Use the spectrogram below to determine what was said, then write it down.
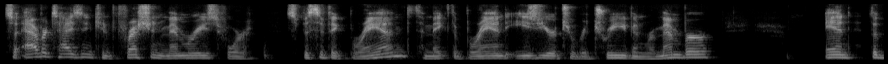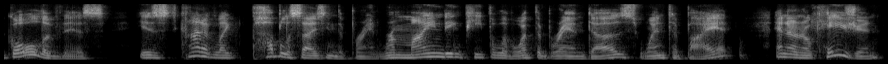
So advertising can freshen memories for specific brand to make the brand easier to retrieve and remember. And the goal of this is kind of like publicizing the brand, reminding people of what the brand does, when to buy it, and on occasion,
